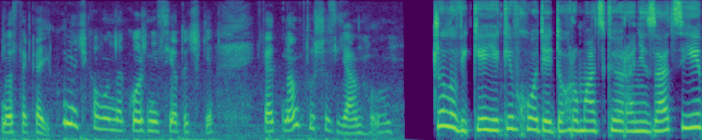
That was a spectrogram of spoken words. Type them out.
У нас така іконочка вона кожній сіточці. Кажуть, нам то, що з янголом. Чоловіки, які входять до громадської організації,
